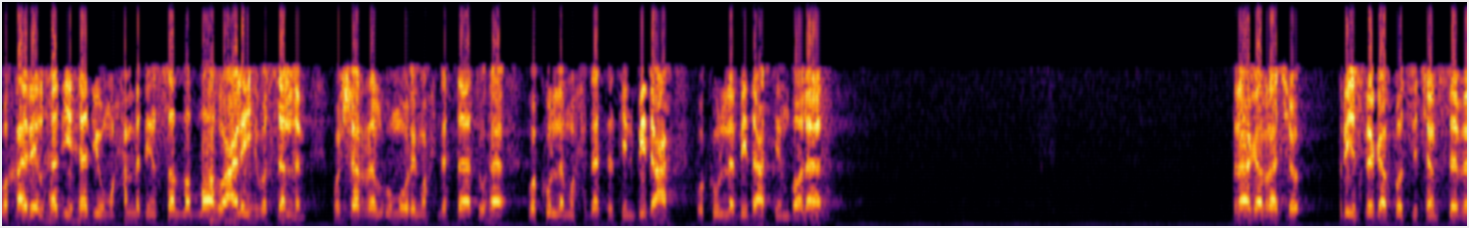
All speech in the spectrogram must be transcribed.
وخير الهدي هدي محمد صلى الله عليه وسلم وشر الأمور محدثاتها وكل محدثة بدعة وكل بدعة ضلالة Draga braćo, prije svega podsjećam sebe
